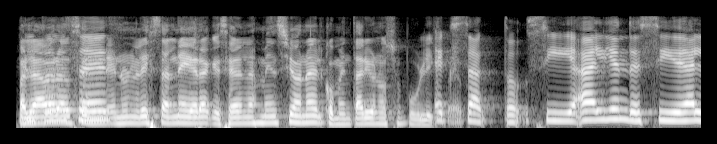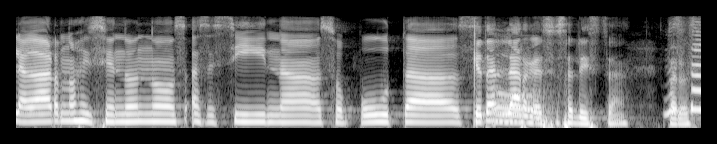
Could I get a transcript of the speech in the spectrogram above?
Palabras en, una lista negra que si alguien las menciona, el comentario no se publica. Exacto. Si alguien decide halagarnos diciéndonos asesinas o putas... ¿Qué tan larga es esa lista? No es tan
